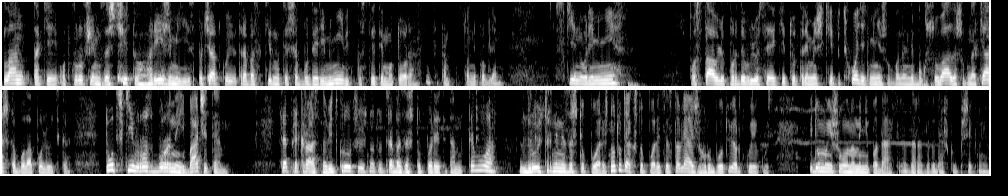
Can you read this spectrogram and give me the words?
план такий: откручуємо защиту, ріжемо її. Спочатку треба скинути, ще буде рівні, відпустити мотора. Ну, Це там то не проблема. Скину рівні, поставлю, продивлюся, які тут ремішки підходять мені, щоб вони не буксували, щоб натяжка була по-людська. Тут шків розборний, бачите? Це прекрасно. Відкручуєш, ну тут треба заштопорити там ТВО, з другої сторони не заштопориш. Ну тут як штопориться, вставляєш грубу отвертку якусь і думаєш, що воно мені подасть. Зараз заведешкою пшикною.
